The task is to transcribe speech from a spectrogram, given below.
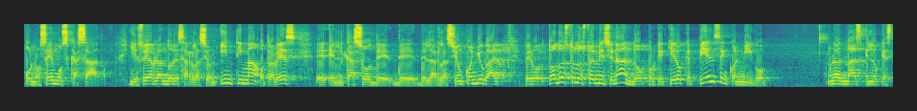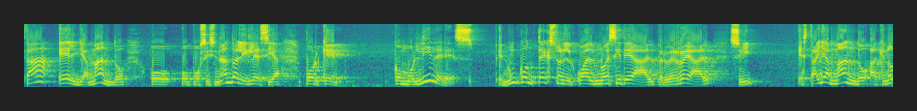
o nos hemos casado. Y estoy hablando de esa relación íntima, otra vez, eh, en el caso de, de, la relación conyugal, pero todo esto lo estoy mencionando porque quiero que piensen conmigo una vez más, en lo que está él llamando o, posicionando a la iglesia, porque como líderes, en un contexto en el cual no es ideal, pero es real, ¿sí? Está llamando a que no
